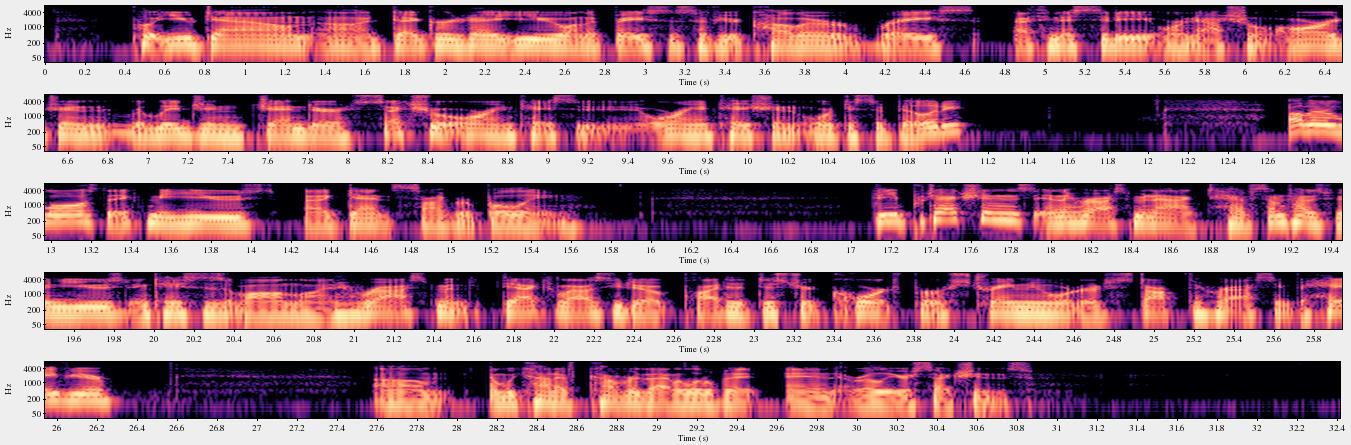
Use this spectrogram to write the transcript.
put you down, uh, degrade you on the basis of your color, race, ethnicity, or national origin, religion, gender, sexual orientation, orientation or disability. Other laws that can be used against cyberbullying. The protections in the Harassment Act have sometimes been used in cases of online harassment. The Act allows you to apply to the district court for a restraining order to stop the harassing behavior. Um, and we kind of covered that a little bit in earlier sections.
